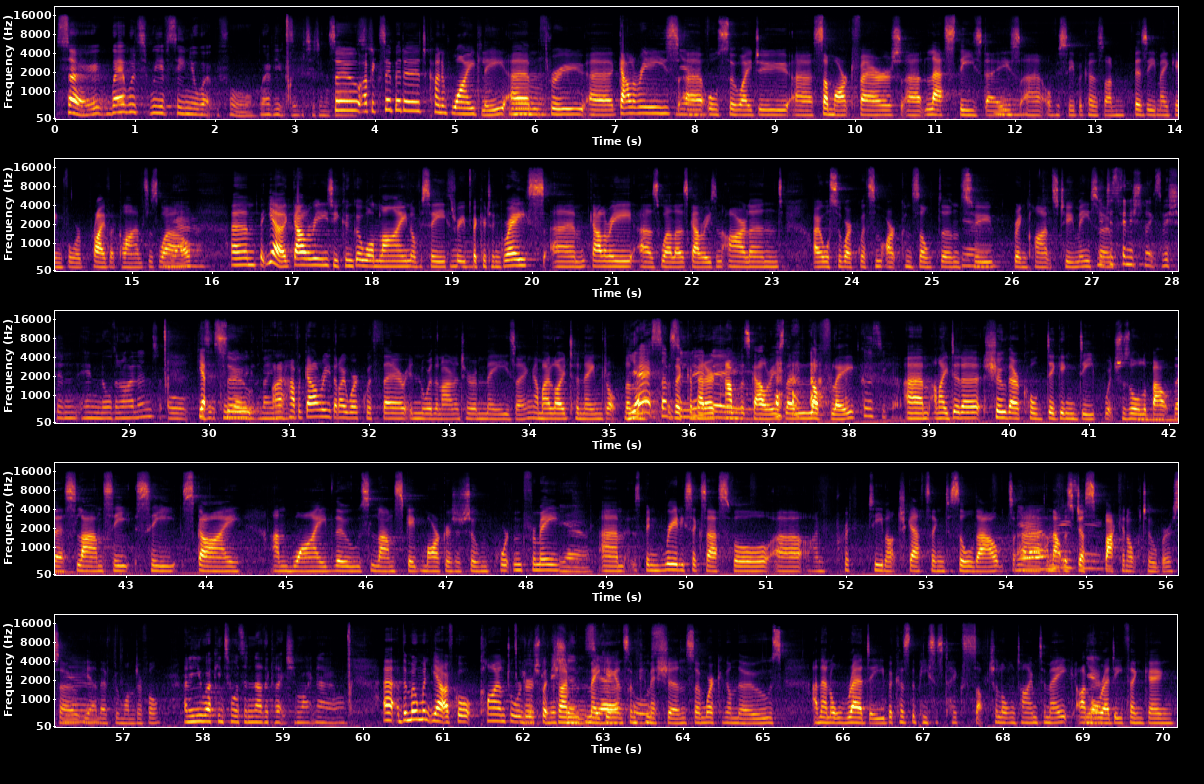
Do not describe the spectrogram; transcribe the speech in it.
So, where would we have seen your work before? Where have you exhibited in the so past? So, I've exhibited kind of widely um, mm. through uh, galleries. Yeah. Uh, also, I do uh, some art fairs, uh, less these days, mm. uh, obviously, because I'm busy making for private clients as well. Yeah. Um, but yeah, galleries, you can go online, obviously, through mm. Bickerton Grace um, Gallery, as well as galleries in Ireland. I also work with some art consultants yeah. who bring clients to me. So you just finished an exhibition in Northern Ireland, or yep, so I have a gallery that I work with there in Northern Ireland who are amazing. Am I allowed to name drop them? Yes, absolutely. As a competitor, Canvas Galleries, they're lovely. of course you can. Um, and I did a show there called Digging Deep, which was all about this land, sea, sea, sky, and why those landscape markers are so important for me. Yeah. Um, it's been really successful. Uh, I'm pretty much getting to sold out, uh, yeah, uh, and that was just back in October. So yeah. yeah. they've been wonderful. And are you working towards another collection right now? Uh, at the moment, yeah, I've got client orders which I'm making yeah, and some commissions, so I'm working on those. And then already, because the pieces take such a long time to make, I'm already thinking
